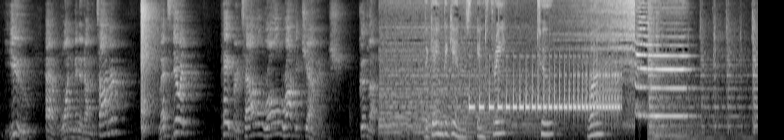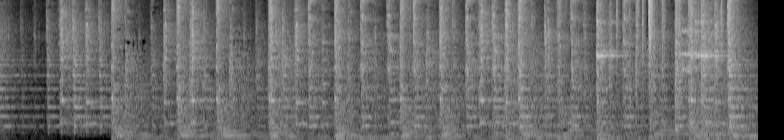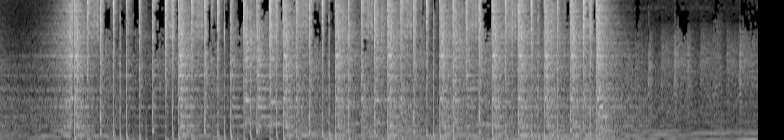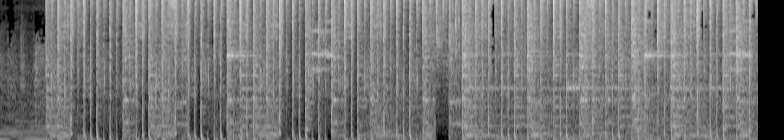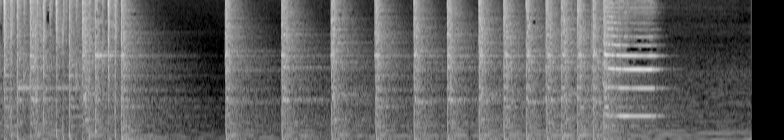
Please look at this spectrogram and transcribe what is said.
You have one minute on the timer. Let's do it. Paper towel roll rocket challenge. Good luck. The game begins in three, two, one.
